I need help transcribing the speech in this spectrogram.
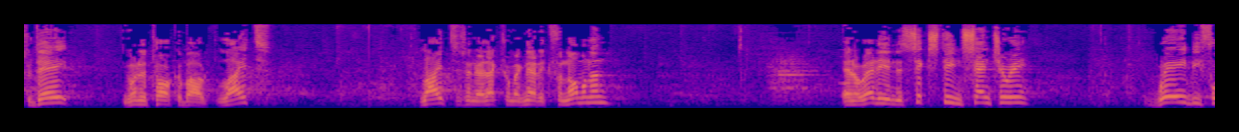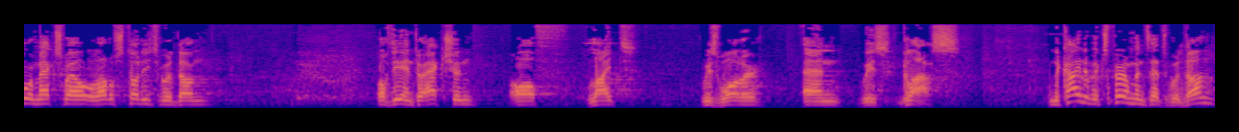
today I'm going to talk about light. Light is an electromagnetic phenomenon. And already in the 16th century, way before Maxwell, a lot of studies were done of the interaction of light with water and with glass. And the kind of experiments that were done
